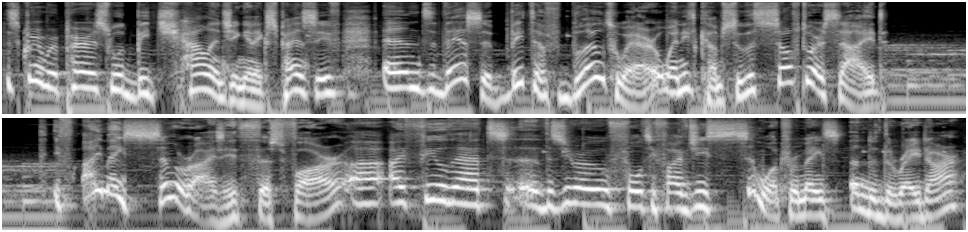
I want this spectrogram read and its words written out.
the screen repairs would be challenging and expensive, and there's a bit of bloatware when it comes to the software side. If I may summarize it thus far, uh, I feel that uh, the 045G somewhat remains under the radar,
